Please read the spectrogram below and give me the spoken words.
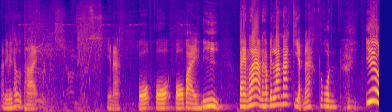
อันนี้เป็นขั้นสุดท้าย นี่นะ โป๊ะโป๊ะโป๊ะไป นี่ แปลงร่างนะครับ เป็นร่างน่าเกลียดนะ ทุกคน อิ้ว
